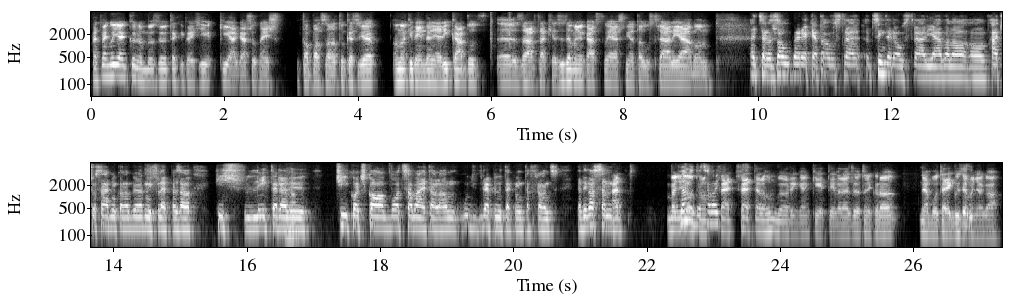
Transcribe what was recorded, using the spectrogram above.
Hát meg ugye különböző technikai kiágásoknál is tapasztalatunk ezt. Ugye annak idején Daniel Ricardo zárták ki az üzemanyag átfolyás miatt Ausztráliában. Egyszer az Zaubereket Ausztrál, szintén Ausztráliában a, a hátsó szárnyukon a Gurney Flap, ez a kis légterelő Aha. csíkocska volt szabálytalan, úgy repültek, mint a franc. Pedig azt hiszem... Hát, vagy nem ott van szóval, Fett, Fettel a Hungaroringen két évvel ezelőtt, amikor a, nem volt elég üzemanyaga.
